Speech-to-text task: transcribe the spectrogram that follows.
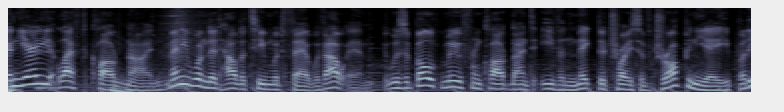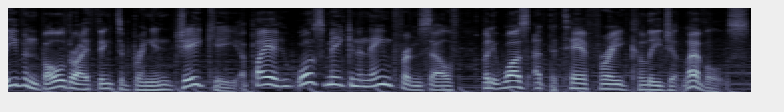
When Yay left Cloud9, many wondered how the team would fare without him. It was a bold move from Cloud9 to even make the choice of dropping Yay, but even bolder I think to bring in Jakee, a player who was making a name for himself, but it was at the tier 3 collegiate levels.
